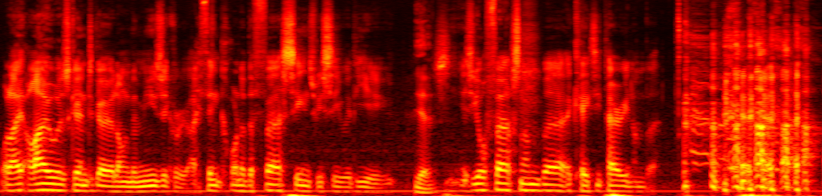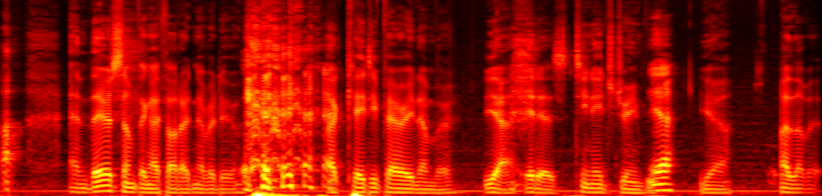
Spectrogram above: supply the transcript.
Well, I, I was going to go along the music route. I think one of the first scenes we see with you Yes. is your first number a Katy Perry number. And there's something I thought I'd never do a Katy Perry number. Yeah, it is. Teenage Dream. Yeah. Yeah, I love it.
